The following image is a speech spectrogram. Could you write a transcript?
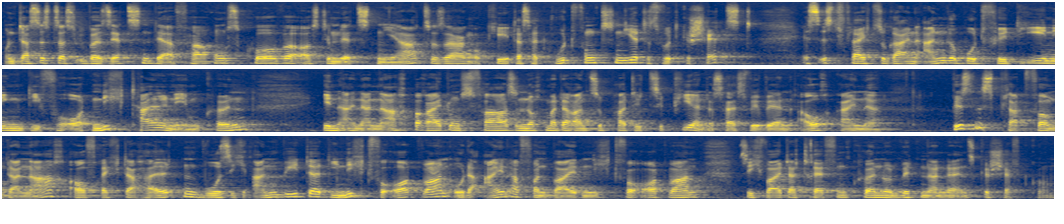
Und das ist das Übersetzen der Erfahrungskurve aus dem letzten Jahr, zu sagen, okay, das hat gut funktioniert, es wird geschätzt. Es ist vielleicht sogar ein Angebot für diejenigen, die vor Ort nicht teilnehmen können, in einer Nachbereitungsphase nochmal daran zu partizipieren. Das heißt, wir werden auch eine Business-Plattform danach aufrechterhalten, wo sich Anbieter, die nicht vor Ort waren oder einer von beiden nicht vor Ort waren, sich weiter treffen können und miteinander ins Geschäft kommen.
